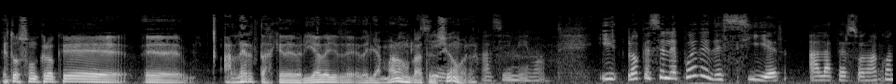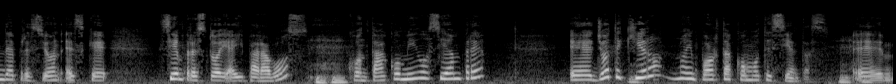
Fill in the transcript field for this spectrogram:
estos son creo que eh, alertas que debería de, llamarnos la atención, ¿verdad? Así mismo. Y lo que se le puede decir a la persona con depresión es que siempre estoy ahí para vos, contá conmigo siempre. Eh, yo te quiero, no importa cómo te sientas. Eh,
